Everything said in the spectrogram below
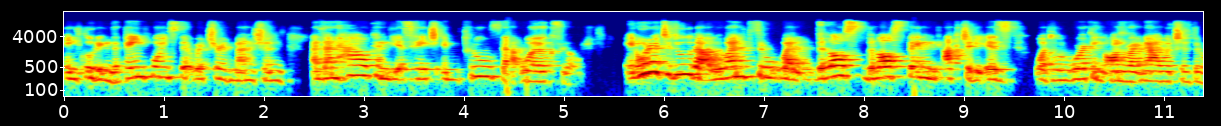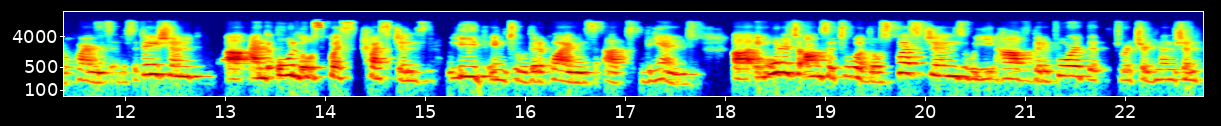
including the pain points that Richard mentioned? And then how can the DSH improve that workflow? In order to do that, we went through, well, the last, the last thing actually is what we're working on right now, which is the requirements elicitation. Uh, and all those quest questions lead into the requirements at the end. Uh, in order to answer two of those questions, we have the report that Richard mentioned,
